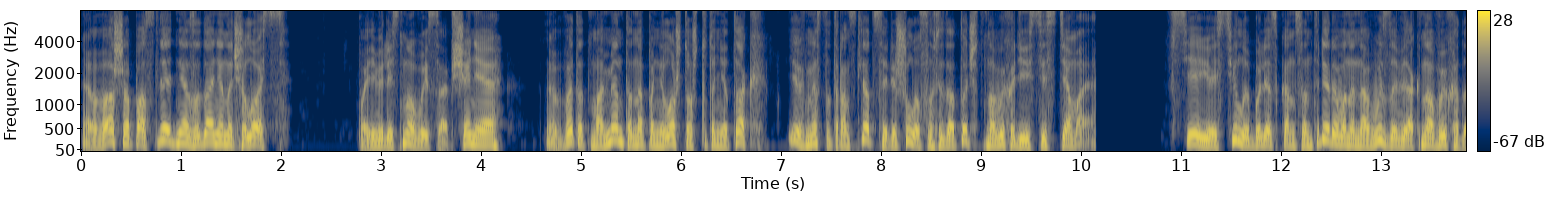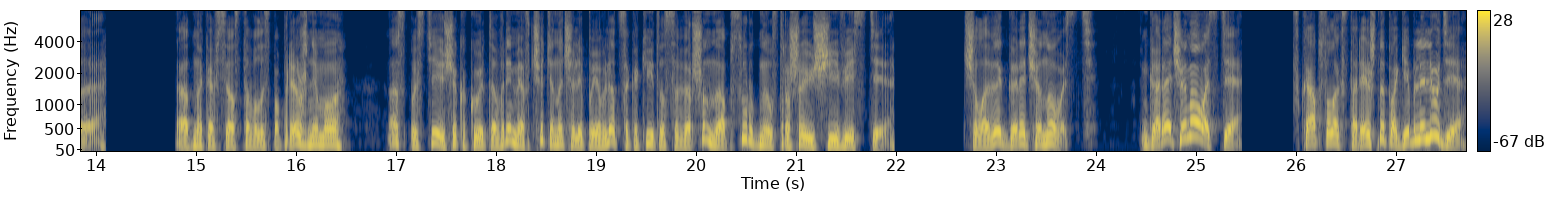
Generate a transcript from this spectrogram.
Ваше последнее задание началось!» Появились новые сообщения. В этот момент она поняла, что что-то не так, и вместо трансляции решила сосредоточиться на выходе из системы. Все её силы были сконцентрированы на вызове окна выхода. Однако все оставалось по-прежнему, а спустя еще какое-то время в чате начали появляться какие-то совершенно абсурдные устрашающие вести. Человек горячая новость. Горячие новости! В капсулах старейшины погибли люди!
